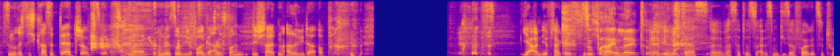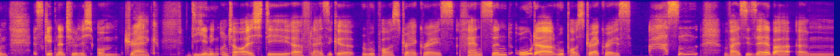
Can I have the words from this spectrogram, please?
Das sind richtig krasse Dad-Jokes jetzt. Mal, wenn wir so die Folge anfangen, die schalten alle wieder ab. Ja, und ihr fragt euch sicherlich, Super warum Einleitung. erwähne ich das? Äh, was hat das alles mit dieser Folge zu tun? Es geht natürlich um Drag. Diejenigen unter euch, die äh, fleißige RuPaul's Drag Race Fans sind oder RuPaul's Drag Race hassen, weil sie selber ähm,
